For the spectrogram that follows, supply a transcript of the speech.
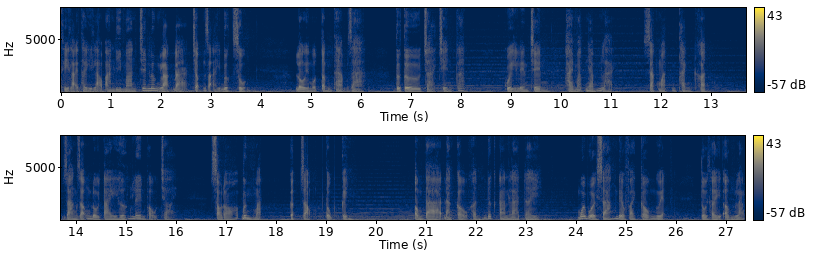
Thì lại thấy lão Animan trên lưng lạc đà chậm rãi bước xuống. Lôi một tấm thảm ra, Từ từ trải trên cát, Quỳ lên trên, Hai mắt nhắm lại, Sắc mặt thành khẩn, Giang rộng đôi tay hướng lên bầu trời, Sau đó bưng mặt, Cất giọng tụng kinh. Ông ta đang cầu khấn Đức An La đây. Mỗi buổi sáng đều phải cầu nguyện. Tôi thấy ông lặng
